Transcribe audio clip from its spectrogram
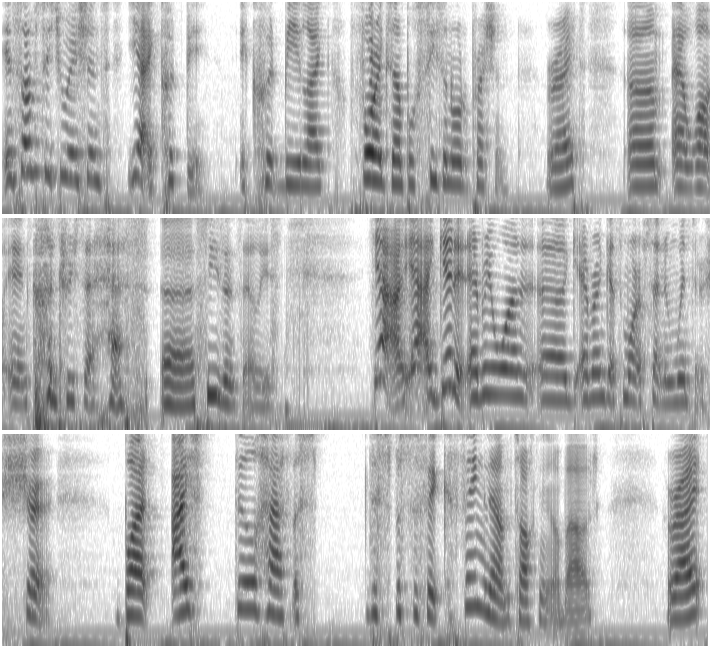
In some situations, yeah, it could be. It could be like, for example, seasonal depression, right? Um, uh, well, in countries that has uh, seasons at least. Yeah, yeah, I get it. Everyone, uh, everyone gets more upset in winter, sure, but I still have a sp- this specific thing that I'm talking about right?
